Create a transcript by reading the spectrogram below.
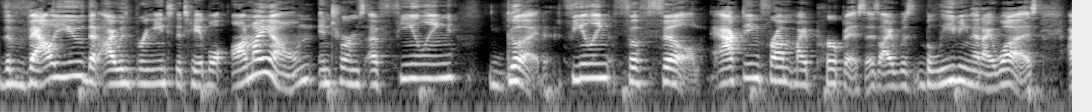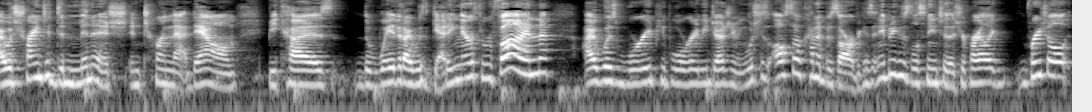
the value that I was bringing to the table on my own in terms of feeling good, feeling fulfilled, acting from my purpose as I was believing that I was, I was trying to diminish and turn that down because the way that I was getting there through fun I was worried people were going to be judging me, which is also kind of bizarre because anybody who's listening to this, you're probably like, Rachel,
